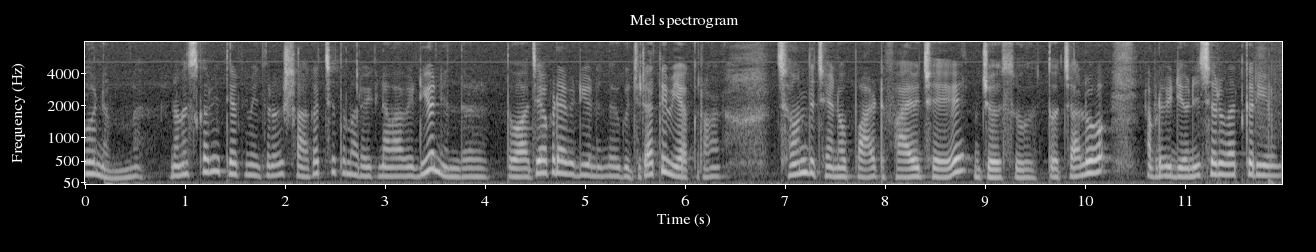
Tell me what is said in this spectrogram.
તો નમ, નમસ્કાર વિદ્યાર્થી મિત્રો, સ્વાગત છે તમારો એક નવા વિડીયોની અંદર. તો આજે આપણે આ વિડીયોની અંદર ગુજરાતી વ્યાકરણ છંદ છે એનો પાર્ટ ફાઇવ છે જોશું. તો ચાલો આપણે વિડીયોની શરૂઆત કરીએ.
